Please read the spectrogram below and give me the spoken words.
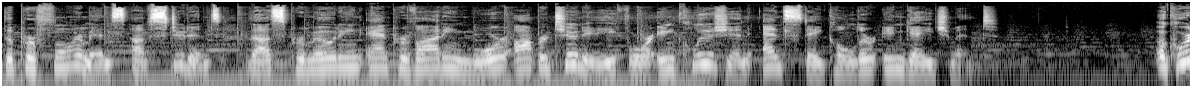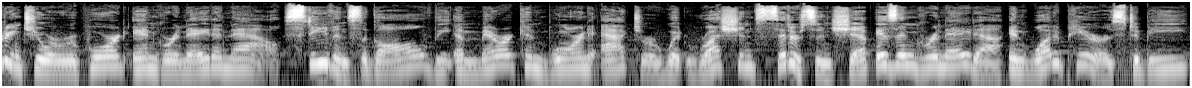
the performance of students, thus promoting and providing more opportunity for inclusion and stakeholder engagement. According to a report in Grenada Now, Steven Seagal, the American born actor with Russian citizenship, is in Grenada in what appears to be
